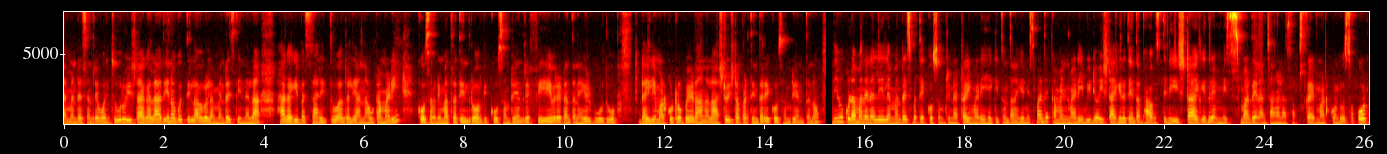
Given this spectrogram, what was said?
ಲೆಮನ್ ರೈಸ್ ಅಂದರೆ ಒಂಚೂರು ಇಷ್ಟ ಆಗಲ್ಲ. ಅದೇನೋ ಗೊತ್ತಿಲ್ಲ, ಅವರು ಲೆಮನ್ ರೈಸ್ ತಿನ್ನಲ್ಲ. ಹಾಗಾಗಿ ಬಸ್ಸಾರಿತ್ತು ಅದರಲ್ಲಿ ಅನ್ನ ಊಟ ಮಾಡಿ ಕೋಸಂಬರಿ ಮಾತ್ರ ತಿಂದರು. ಅವ್ರಿಗೆ ಕೋಸಂಬರಿ ಅಂದರೆ ಫೇವ್ರೇಟ್ ಅಂತಲೇ ಹೇಳ್ಬೋದು. ಡೈಲಿ ಮಾಡಿಕೊಟ್ರು ಬೇಡ ಅನ್ನಲ್ಲ, ಅಷ್ಟು ಇಷ್ಟಪಟ್ಟು ತಿಂತಾರೆ ಕೋಸಂಬರಿ ಅಂತಲೂ ನೀವು ಕೂಡ ಮನೆಯಲ್ಲಿ ಲೆಮನ್ ರೈಸ್ ಮತ್ತು ಕೋಸಂಬರಿನ ಟ್ರೈ ಮಾಡಿ ಹೇಗಿತ್ತು ಅಂತ ನನಗೆ ಮಿಸ್ ಮಾಡಿದೆ, ಕಮೆಂಟ್ ಮಾಡಿ. ವಿಡಿಯೋ ಇಷ್ಟ ಆಗಿರುತ್ತೆ ಅಂತ ಭಾವಿಸ್ತೀನಿ. ಇಷ್ಟ ಆಗಿದ್ದರೆ ಮಿಸ್ ಮಾಡಿದೆ ನನ್ನ ಚಾನಲ್ನ ಸಬ್ಸ್ಕ್ರೈಬ್ ಮಾಡಿಕೊಂಡು ಸಪೋರ್ಟ್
